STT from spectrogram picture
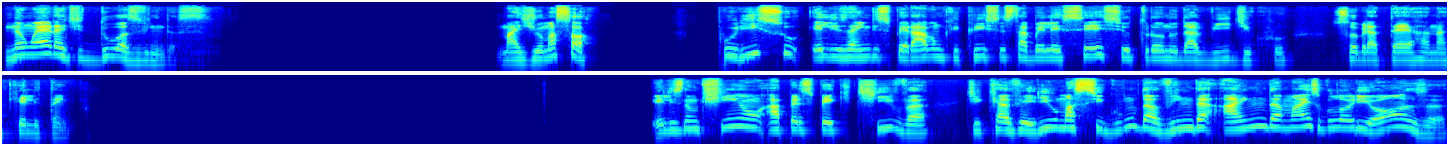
não era de duas vindas, mas de uma só. Por isso, eles ainda esperavam que Cristo estabelecesse o trono davídico sobre a terra naquele tempo. Eles não tinham a perspectiva de que haveria uma segunda vinda ainda mais gloriosa,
